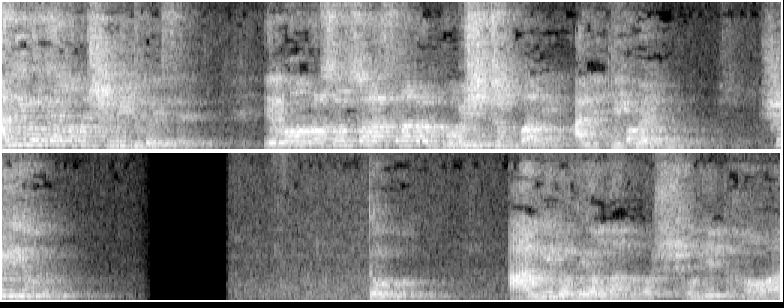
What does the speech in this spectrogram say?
আলী রাজি আল্লাহ শহীদ হয়েছে এবং রসুল সাল্লাহামের ভবিষ্যৎবাণী, আলী কি হবেন? শহীদ হবেন। তো আলী রদি আল্লাহ শহীদ হওয়া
